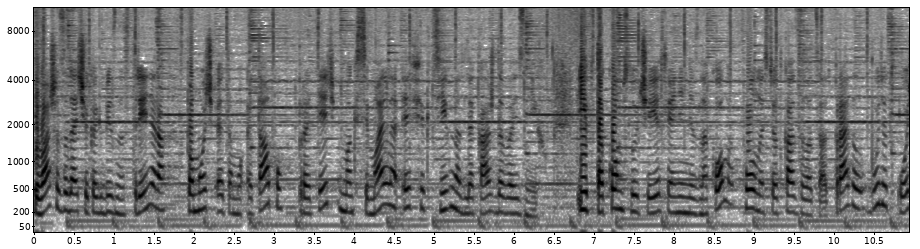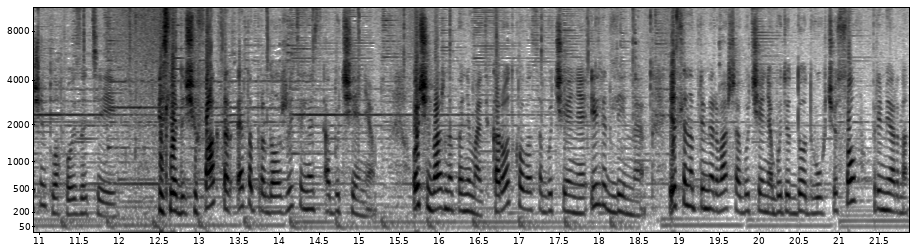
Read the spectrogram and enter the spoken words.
И ваша задача как бизнес-тренера – помочь этому этапу протечь максимально эффективно для каждого из них. И в таком случае, если они не знакомы, полностью отказываться от правил будет очень плохой затеей. И следующий фактор – это продолжительность обучения. Очень важно понимать, короткое у вас обучение или длинное. Если, например, ваше обучение будет до двух часов примерно,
